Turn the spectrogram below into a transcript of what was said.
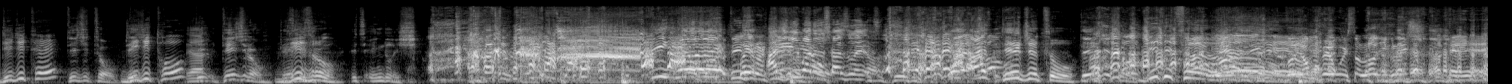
Digite? Digital. Digital? Digital. Digital. It's English. Digital. Digital. I think you might have translated. Digital. Digital. Digital. But 영어 배우고 있어. Love English. Okay.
